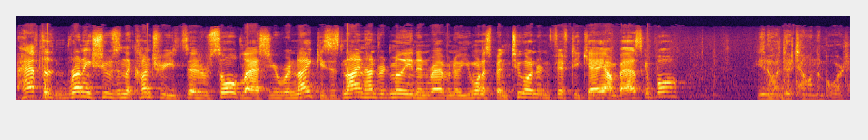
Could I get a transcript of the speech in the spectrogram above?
Half the running shoes in the country that were sold last year were Nikes. It's 900 million in revenue. You want to spend 250K on basketball? You know what they're telling the board?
